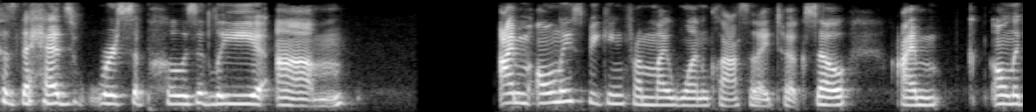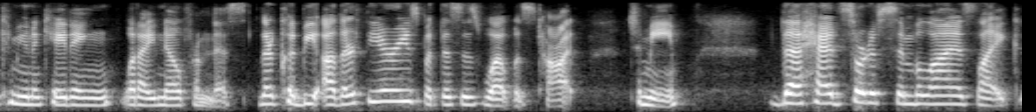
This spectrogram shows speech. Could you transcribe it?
cuz the heads were supposedly um I'm only speaking from my one class that I took. So I'm only communicating what I know from this. There could be other theories, but this is what was taught to me. The heads sort of symbolize like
